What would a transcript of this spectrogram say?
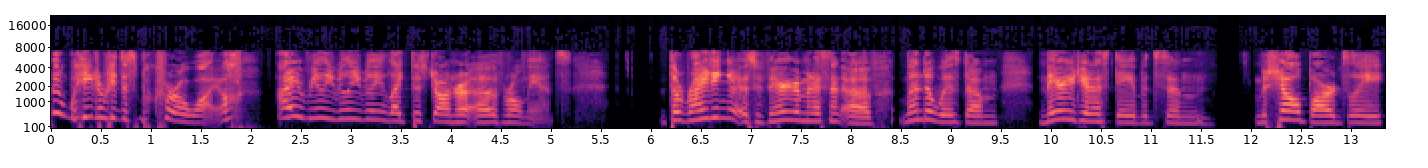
been waiting to read this book for a while. I really, really, really like this genre of romance. The writing is very reminiscent of Linda Wisdom, Mary Janice Davidson, Michelle Bardsley.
